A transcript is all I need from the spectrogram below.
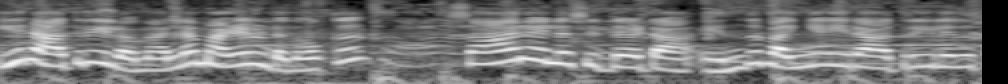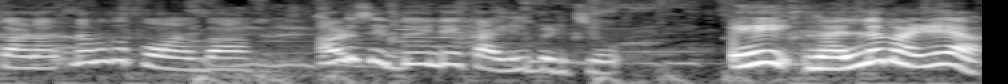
ഈ രാത്രിയിലോ? നല്ല മഴയുണ്ട് നോക്ക്. സാരമില്ല സിദ്ധുവേട്ടാ എന്ത് ഭംഗിയാ ഈ രാത്രിയിൽ ഇത് കാണാൻ. നമുക്ക് പോവാം വാ. അവൾ സിദ്ധുവിന്റെ കയ്യിൽ പിടിച്ചു. ഏയ് നല്ല മഴയാ.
